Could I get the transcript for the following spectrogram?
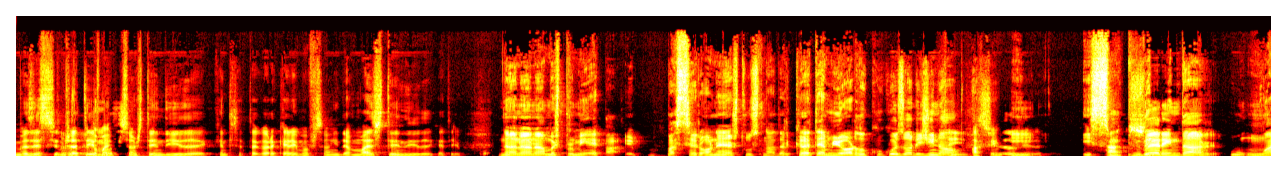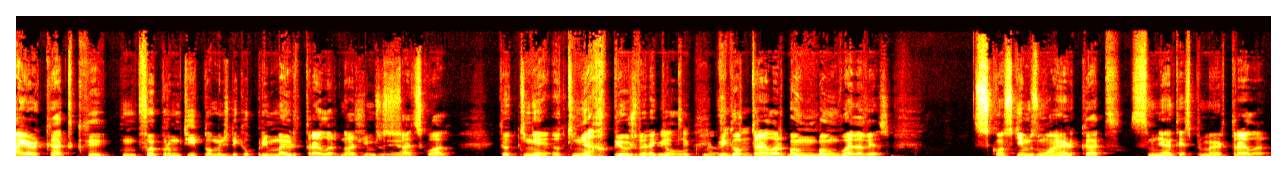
Mas esse filme já teve Também. uma versão estendida, que entretanto agora querem uma versão ainda mais estendida, que é tipo. Não, não, não, mas para mim, epá, para ser honesto, o Snyder Cut é melhor do que a coisa original. Sim, Ah, sim. dúvida. E se Ah, me puderem dar o- um higher cut que me foi prometido, pelo menos daquele primeiro trailer que nós vimos do Yeah. Suicide Squad, que eu tinha, eu tinha arrepios de ver aquele, mítico, meu. vi aquele Uhum. trailer, bum, bum, bué da vez. Se conseguimos um higher cut semelhante a esse primeiro trailer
